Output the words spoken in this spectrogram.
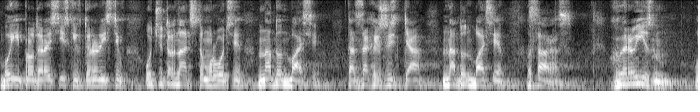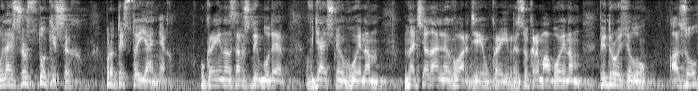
бої проти російських терористів у 2014 році на Донбасі та захист життя на Донбасі зараз. Героїзм у найжорстокіших протистояннях. Україна завжди буде вдячною воїнам Національної гвардії України, зокрема воїнам підрозділу Азов,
